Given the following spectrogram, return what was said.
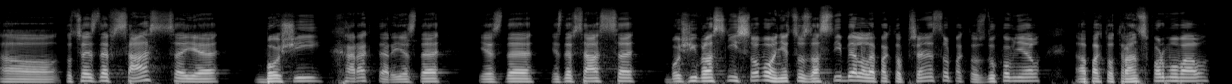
uh, to, co je zde v sázce, je boží charakter. Je zde, je zde, je zde v sázce boží vlastní slovo. Něco zaslíbil, ale pak to přenesl, pak to zduchovněl, a pak to transformoval.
